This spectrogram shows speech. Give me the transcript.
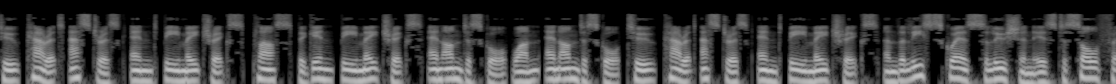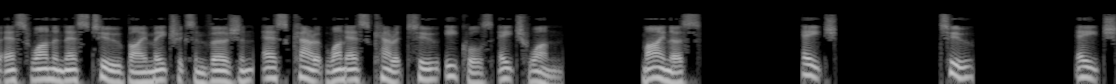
two caret asterisk end B matrix plus begin B matrix N underscore one N underscore two caret asterisk end B matrix and the least squares solution is to solve for S1 and S2 by matrix inversion S caret 1 S caret 2 equals H1 minus H 2 H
